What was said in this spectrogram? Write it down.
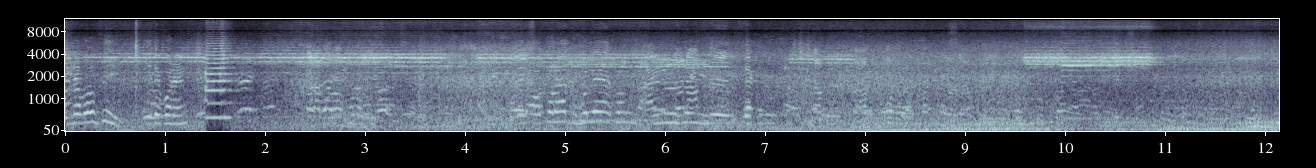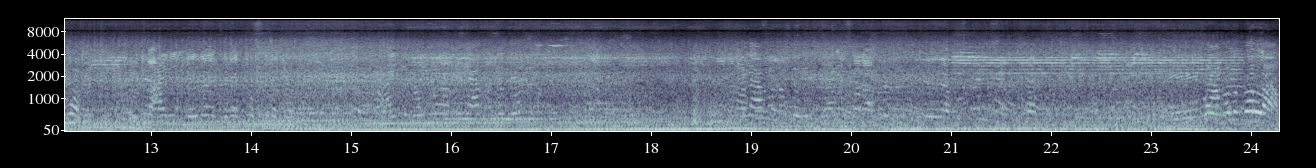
আমরা বলছি এটা করেন। অপরাধ হলে এখন আইন অনুযায়ী দেখেন কি হবে আইনে জরিমানা নিয়ে আপনার সাথে তাহলে আপনারা তো এটা আমরা তো করলাম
